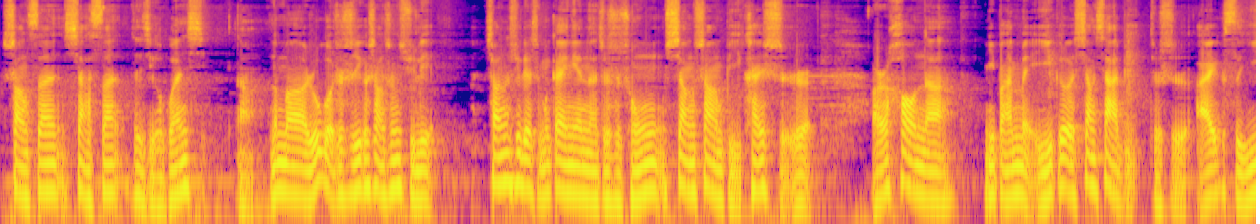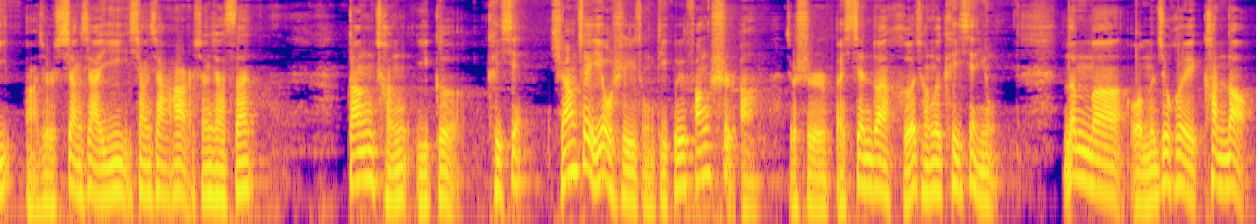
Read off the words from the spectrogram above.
上三下三这几个关系啊。那么如果这是一个上升序列，上升序列什么概念呢？就是从向上比开始，而后呢，你把每一个向下比，就是 x 一啊，就是向下一、向下二、向下三，当成一个 K 线。实际上这又是一种递归方式啊。就是把线段合成了 K 线用，那么我们就会看到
